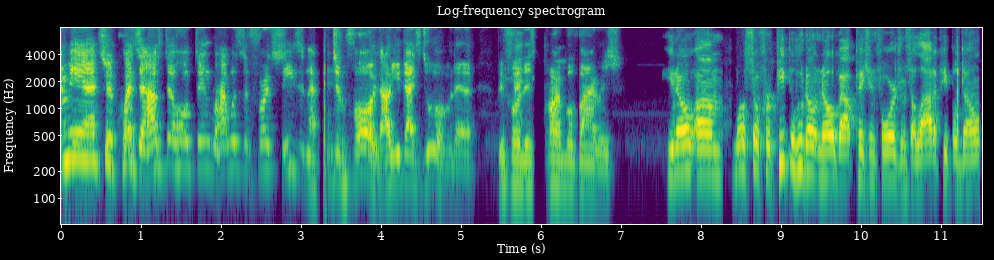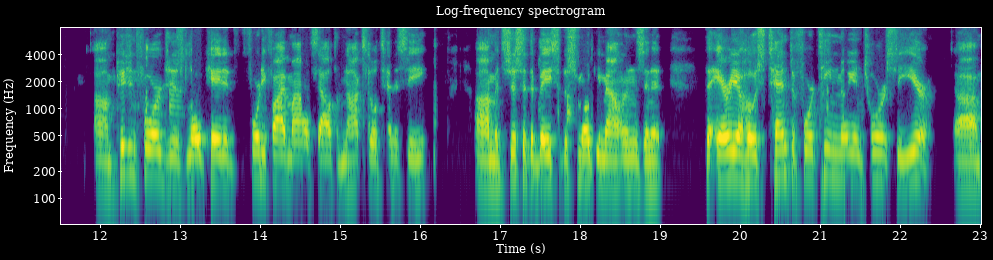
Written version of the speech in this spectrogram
let me ask you a question. How's the whole thing? How was the first season at Pigeon Forge? How you guys do over there before this horrible virus? you know, um, well, so for people who don't know about Pigeon Forge, which a lot of people don't, um, Pigeon Forge is located 45 miles south of Knoxville, Tennessee. Um, it's just at the base of the Smoky Mountains, and it the area hosts 10 to 14 million tourists a year. Um,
